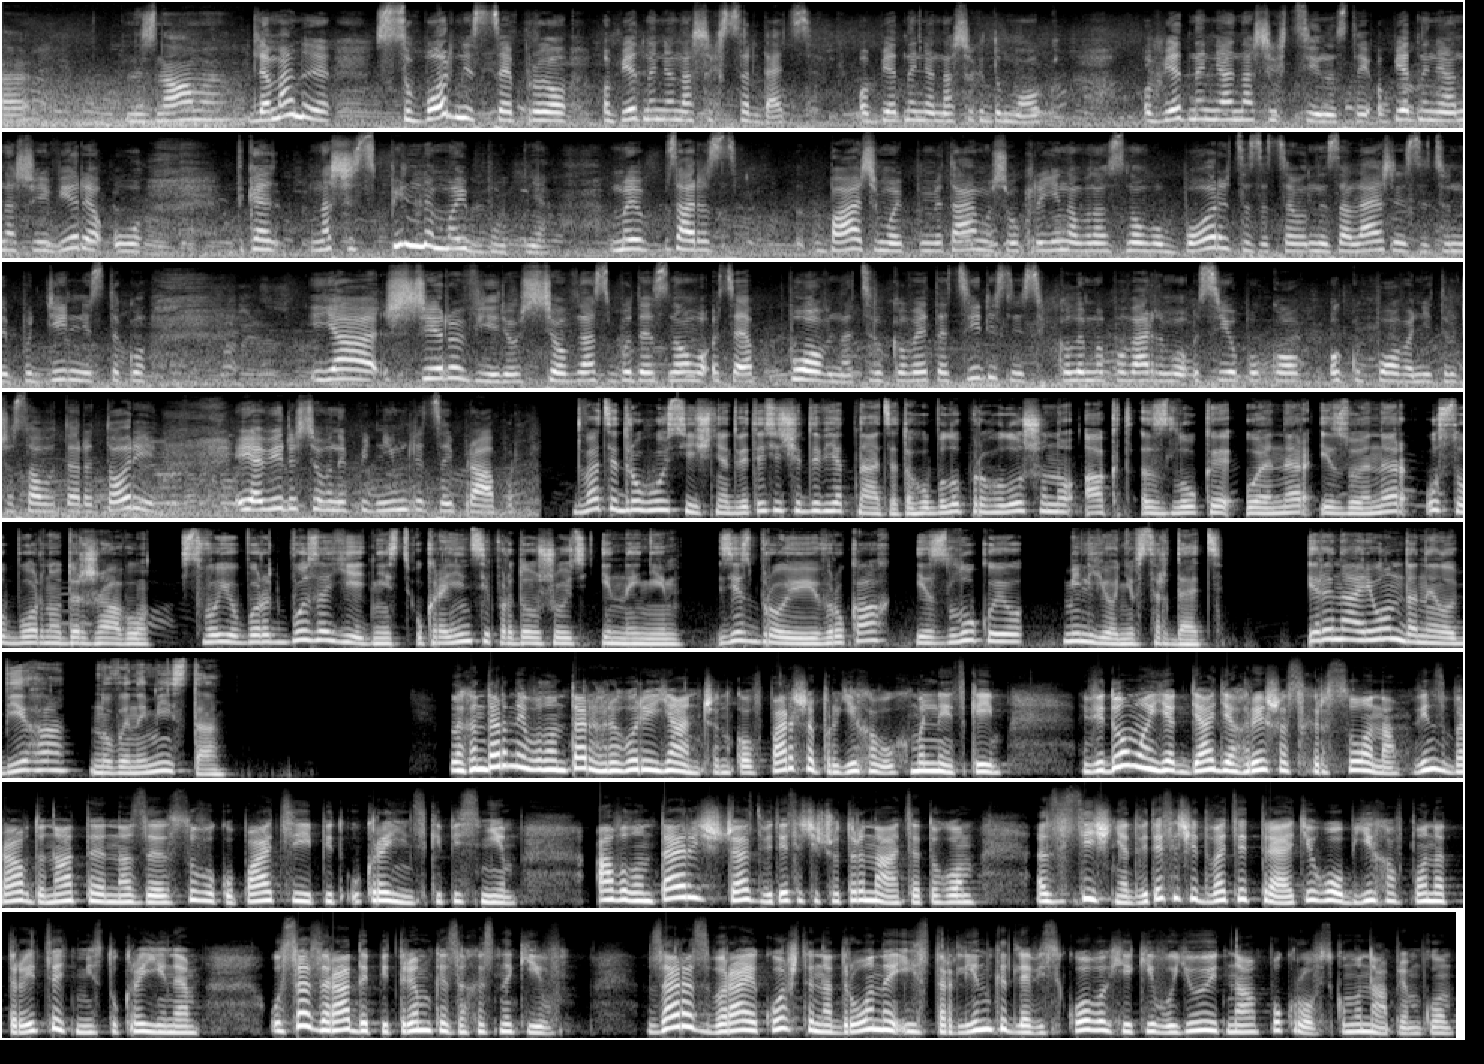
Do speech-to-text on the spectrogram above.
не з нами. Для мене соборність це про об'єднання наших сердець, об'єднання наших думок, об'єднання наших цінностей, об'єднання нашої віри у таке наше спільне майбутнє. Ми зараз бачимо і пам'ятаємо, що Україна вона знову бореться за цю незалежність, за цю неподільність таку. І я щиро вірю, що в нас буде знову оця повна цілковита цілісність, коли ми повернемо усі окуповані тимчасово території. І я вірю, що вони піднімлять цей прапор. 22 січня 2019-го було проголошено акт злуки УНР із УНР у соборну державу. Свою боротьбу за єдність українці продовжують і нині зі зброєю в руках і з лукою мільйонів сердець. Ірина Аріон, Данило Біга. Новини міста. Легендарний волонтер Григорій Янченко вперше приїхав у Хмельницький. Відомий як дядя Гриша з Херсона. Він збирав донати на ЗСУ в окупації під українські пісні. А волонтер ще з 2014-го. З січня 2023-го об'їхав понад 30 міст України. Усе заради підтримки захисників. Зараз збирає кошти на дрони і старлінки для військових, які воюють на Покровському напрямку.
